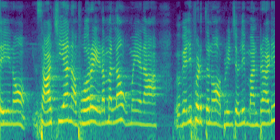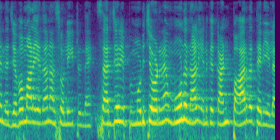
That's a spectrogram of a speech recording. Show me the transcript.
செய்யணும். சாட்சியாக நான் போகிற இடமெல்லாம் உண்மையை நான் வெளிப்படுத்தணும் அப்படின்னு சொல்லி மன்றாடி அந்த ஜெபமாலையை தான் நான் சொல்லிக்கிட்டு இருந்தேன். சர்ஜரி முடித்த உடனே மூணு நாள் எனக்கு கண் பார்வை தெரியல.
